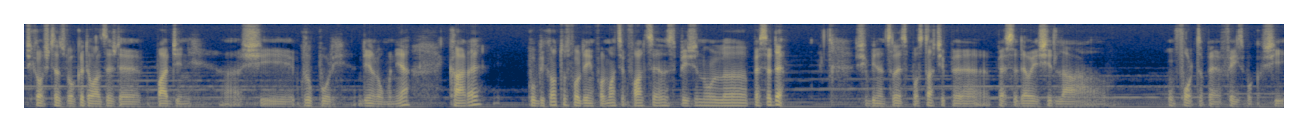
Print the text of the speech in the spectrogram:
Și că au șters vreo câteva zeci de pagini uh, și grupuri din România care publicau tot felul de informații false în sprijinul uh, PSD. Și bineînțeles, postacii pe PSD au ieșit la un forță pe Facebook și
